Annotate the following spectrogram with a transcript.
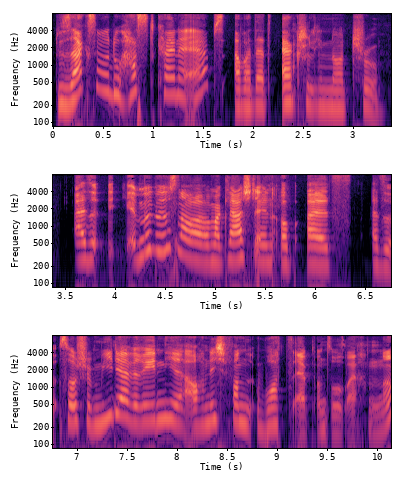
Du sagst immer, du hast keine Apps, aber that's actually not true. Also, wir müssen aber mal klarstellen, ob als, also Social Media, wir reden hier auch nicht von WhatsApp und so Sachen, ne?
